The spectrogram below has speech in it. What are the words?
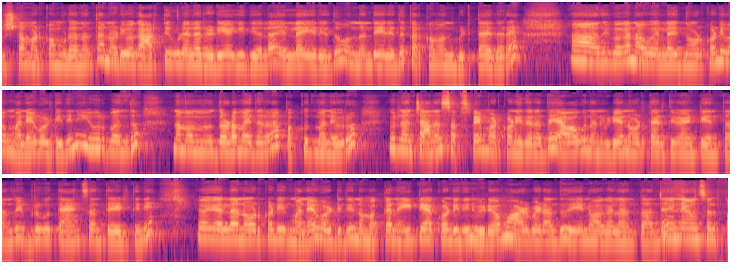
ದರ್ಶನ ಮಾಡ್ಕೊಂಬಿಡೋಣ ಅಂತ. ನೋಡಿ, ಇವಾಗ ಆರತಿಗಳೆಲ್ಲ ರೆಡಿಯಾಗಿದೆಯಲ್ಲ, ಎಲ್ಲ ಏರಿಯೋದು, ಒಂದೊಂದೇ ಏರಿಯಾದ ಕರ್ಕೊಂಬಂದು ಬಿಡ್ತಾ ಇದ್ದಾರೆ ಅದು ಇವಾಗ ನಾವು ಎಲ್ಲ ಇದು ನೋಡ್ಕೊಂಡು ಇವಾಗ ಮನೆಗೆ ಹೊರಟಿದ್ದೀನಿ ಇವ್ರು ಬಂದು ನಮ್ಮ ದೊಡ್ಡಮ್ಮ ಇದ್ದಾರಲ್ಲ, ಪಕ್ಕದ ಮನೆಯವರು. ಇವ್ರು ನನ್ನ ಚಾನಲ್ ಸಬ್ಸ್ಕ್ರೈಬ್ ಮಾಡ್ಕೊಂಡಿದ್ದಾರಂತೆ ಯಾವಾಗೂ ನಾನು ವಿಡಿಯೋ ನೋಡ್ತಾ ಇರ್ತೀವಿ ಆಂಟಿ ಅಂತ ಅಂದು. ಇಬ್ರಿಗೂ ಥ್ಯಾಂಕ್ಸ್ ಅಂತ ಹೇಳ್ತೀನಿ. ಇವಾಗ ಎಲ್ಲ ನೋಡ್ಕೊಂಡು ಈಗ ಮನೆಗೆ ಹೊರಟಿದ್ದೀವಿ ನಮ್ಮ ಅಕ್ಕ ನೈಟಿ ಹಾಕೊಂಡಿದ್ದೀನಿ ವಿಡಿಯೋ ಮಾಡಬೇಡ ಅಂದು ಏನೂ ಆಗಲ್ಲ ಅಂತ ಅಂದೆ. ನಿನ್ನೆ ಒಂದು ಸ್ವಲ್ಪ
